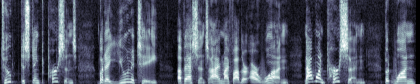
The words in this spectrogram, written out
two distinct persons, but a unity of essence. I and my Father are one, not one person, but one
